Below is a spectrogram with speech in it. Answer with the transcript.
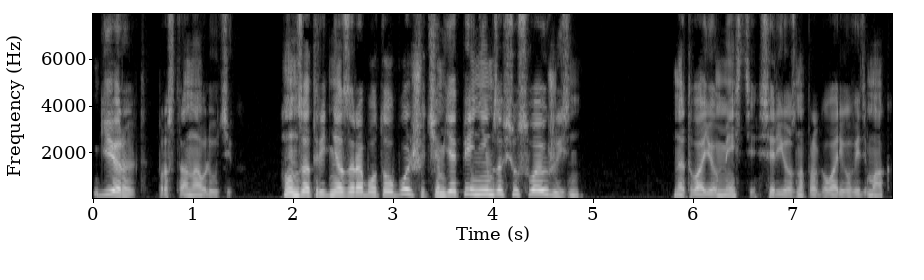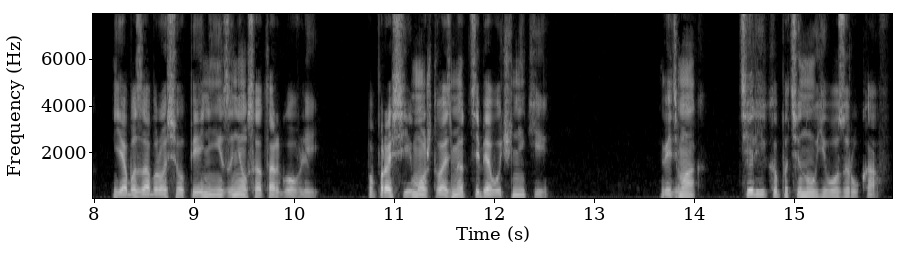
«Геральт», — простонал Лютик, — «он за три дня заработал больше, чем я пением за всю свою жизнь». «На твоем месте», — серьезно проговорил ведьмак, — «я бы забросил пение и занялся торговлей. Попроси, может, возьмет тебя в ученики». «Ведьмак», — Тельика потянул его за рукав.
